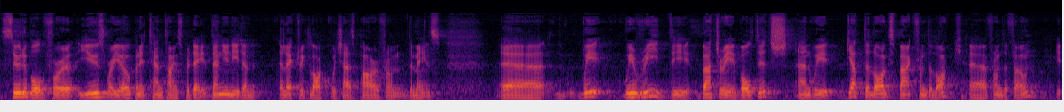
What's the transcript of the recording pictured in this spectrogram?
suitable for use where you open it 10 times per day. Then you need an electric lock which has power from the mains. We, we read the battery voltage and we get the logs back from the lock uh, from the phone it,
